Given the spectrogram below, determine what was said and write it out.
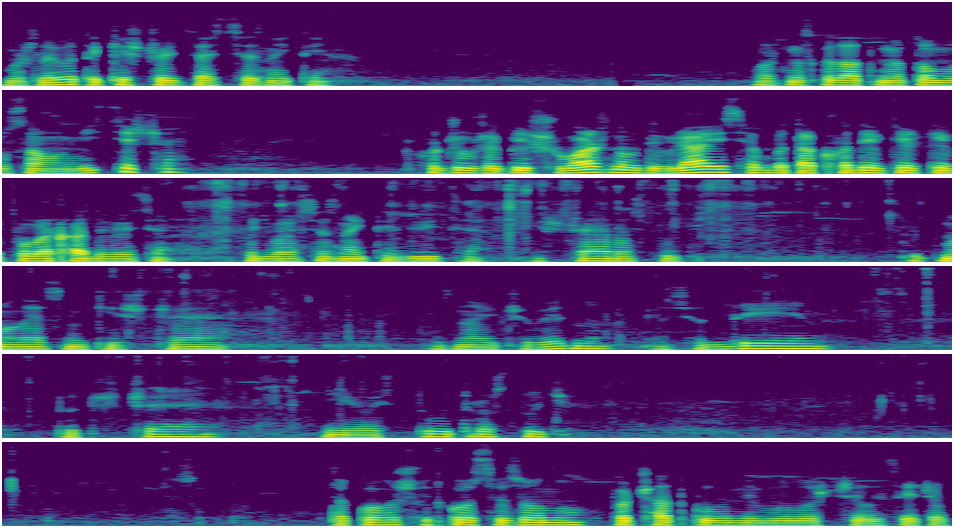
Можливо, таки щось вдасться знайти. Можна сказати, на тому самому місці ще. Ходжу вже більш уважно, вдивляюся, бо так ходив, тільки поверха дивився. Сподівався знайти. Дивіться, і ще ростуть. Тут малесенькі ще. Не знаю, чи видно. Ось один. Тут ще. І ось тут ростуть. Такого швидкого сезону початку не було ще лисичок.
